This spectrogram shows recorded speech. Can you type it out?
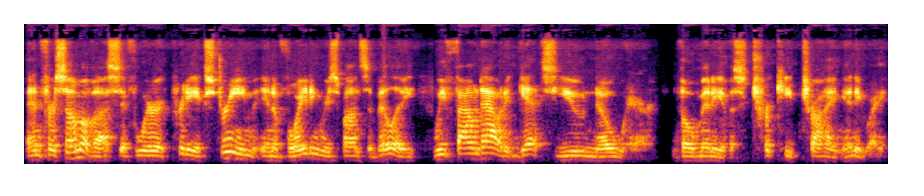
And for some of us, if we're pretty extreme in avoiding responsibility, we found out it gets you nowhere, though many of us tr- keep trying anyway.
